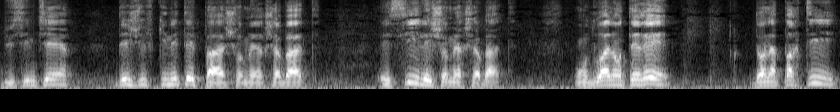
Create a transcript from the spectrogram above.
du cimetière des Juifs qui n'étaient pas Shomer Shabbat. Et s'il est Shomer Shabbat, on doit l'enterrer dans la partie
